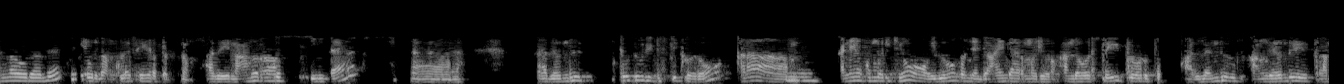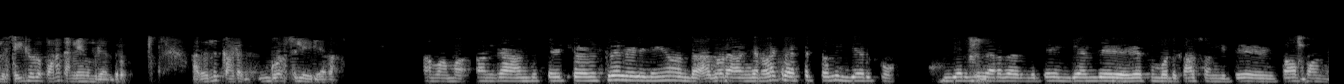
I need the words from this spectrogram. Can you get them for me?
என்ன ஊர் அது? ஊர்தான் குலசேகரப்பட்டினம். அது நாகர்கோவில் இல்ல அது வந்து தூத்துக்குடி டிஸ்ட்ரிக்ட் வரும். ஆனா. கன்னியாகுமரிக்கும் இதுவும் கொஞ்சம் ஜாயிண்ட் ஆகிற மாதிரி வரும். அந்த ஒரு ஸ்ட்ரெயிட் ரோடு அதுல இருந்து அங்க இருந்து அந்த ஸ்ட்ரெயிட் ரோடு போனா கன்னியாகுமரி வந்துரும். அது வந்து கடை கோஸ்டல் ஏரியா தான். ஆமா ஆமா அங்க அந்த சைட் திருநெல்வேலிலயும் அந்த அதோட அங்க நடக்கிற எஃபெக்ட் வந்து இங்க இருக்கும். இங்க இருந்து விரதம் இருந்துட்டு இங்க இருந்து வேஷம் போட்டு காசு வாங்கிட்டு பார்ப்பாங்க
